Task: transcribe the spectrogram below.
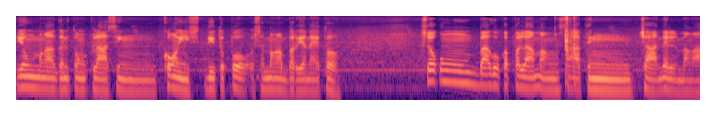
yung mga ganitong klasing coins dito po sa mga barya na ito. So kung bago ka pa lamang sa ating channel mga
